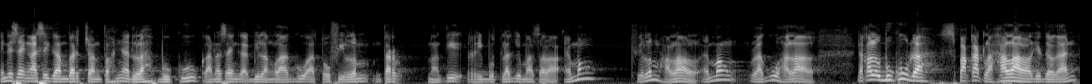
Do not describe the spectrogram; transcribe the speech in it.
Ini saya ngasih gambar contohnya adalah buku, karena saya nggak bilang lagu atau film, ntar nanti ribut lagi masalah. Emang film halal, emang lagu halal. Nah kalau buku udah sepakat lah halal gitu kan.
